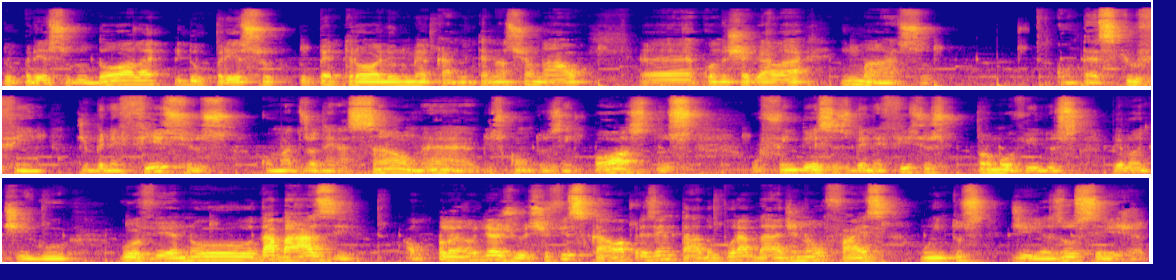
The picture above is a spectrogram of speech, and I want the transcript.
do preço do dólar e do preço do petróleo no mercado internacional é, quando chegar lá em março. Acontece que o fim de benefícios, como a desoneração, né, descontos impostos, o fim desses benefícios promovidos pelo antigo governo da base ao plano de ajuste fiscal apresentado por Haddad não faz muitos dias, ou seja,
